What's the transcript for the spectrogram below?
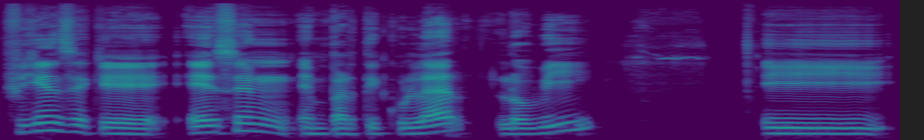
fíjense que ese en, en particular lo vi y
